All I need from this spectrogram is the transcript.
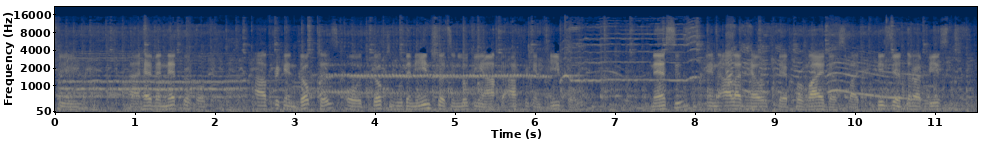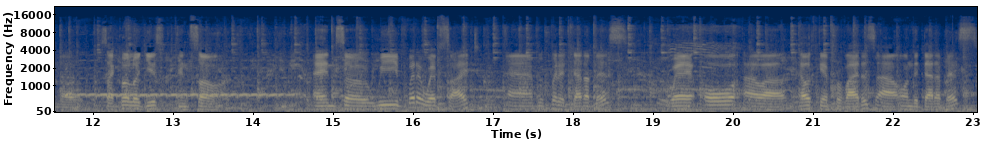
to uh, have a network of African doctors or doctors with an interest in looking after African people, nurses and allied health care providers like physiotherapists, you know, psychologists, and so on. And so we've a website, uh, we've a database where all our healthcare providers are on the database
